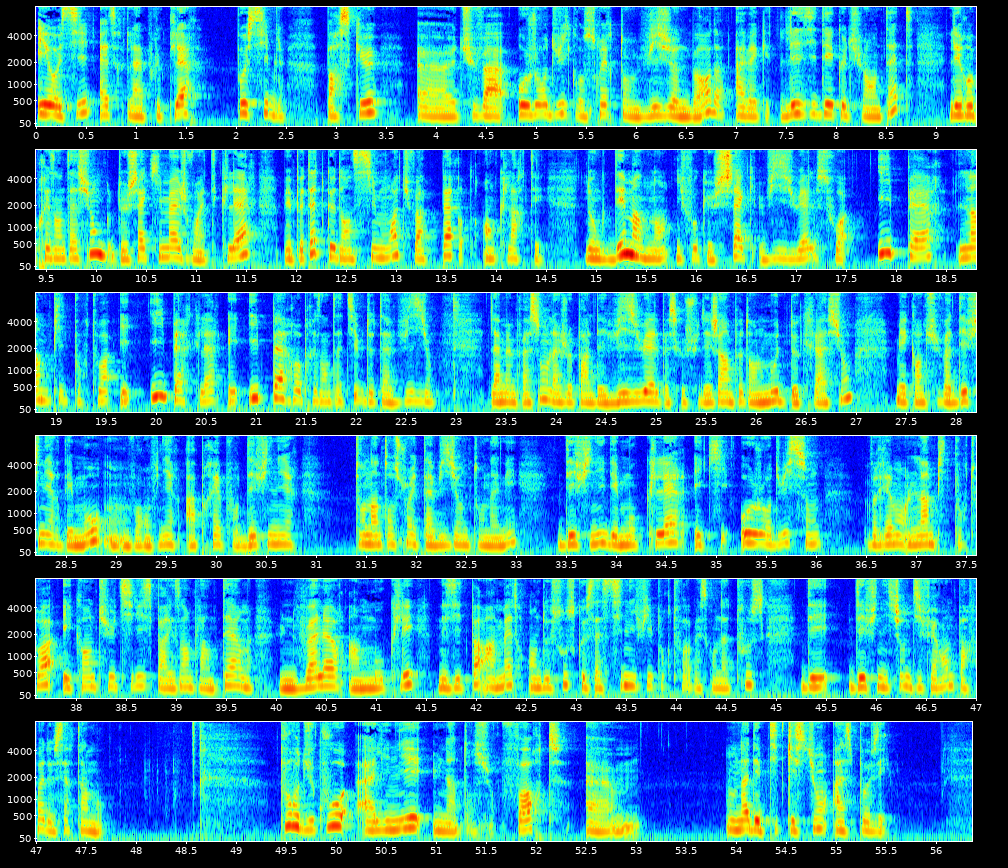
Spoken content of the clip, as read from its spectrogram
et aussi être la plus claire possible. Parce que euh, tu vas aujourd'hui construire ton vision board avec les idées que tu as en tête. Les représentations de chaque image vont être claires, mais peut-être que dans six mois, tu vas perdre en clarté. Donc dès maintenant, il faut que chaque visuel soit hyper limpide pour toi et hyper clair et hyper représentatif de ta vision. De la même façon, là je parle des visuels parce que je suis déjà un peu dans le mood de création, mais quand tu vas définir des mots, on va en venir après pour définir ton intention et ta vision de ton année, définis des mots clairs et qui aujourd'hui sont vraiment limpides pour toi. Et quand tu utilises par exemple un terme, une valeur, un mot-clé, n'hésite pas à mettre en dessous ce que ça signifie pour toi parce qu'on a tous des définitions différentes parfois de certains mots. Pour du coup aligner une intention forte, euh, on a des petites questions à se poser.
